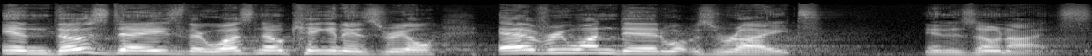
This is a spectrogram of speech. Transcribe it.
In those days, there was no king in Israel. Everyone did what was right in his own eyes.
